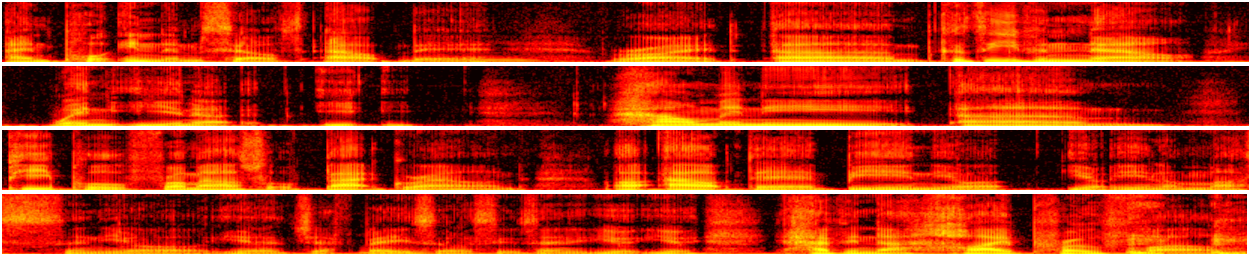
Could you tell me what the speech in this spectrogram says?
and putting themselves out there, mm. right? Um, because even now, when you know, you, how many um, people from our sort of background are out there being your your Elon Musk's and your your Jeff mm. Bezos and you're, you're having that high profile.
